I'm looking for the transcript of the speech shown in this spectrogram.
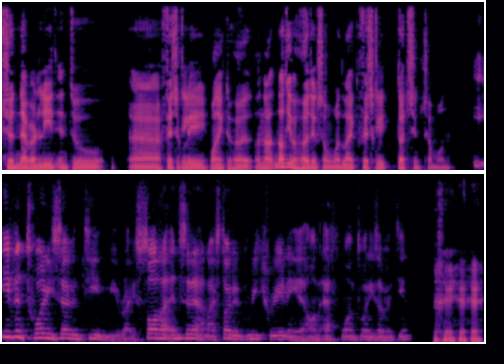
should never lead into uh physically wanting to hurt, not not even hurting someone, but like physically touching someone. Even 2017, me right saw that incident and I started recreating it on F1 2017.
